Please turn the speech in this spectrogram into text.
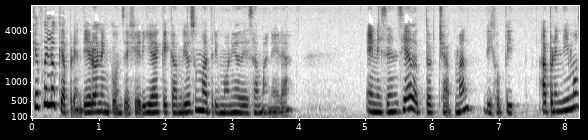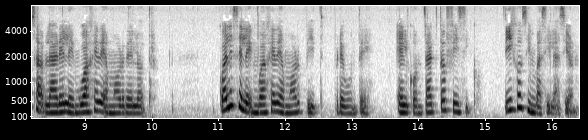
¿Qué fue lo que aprendieron en consejería que cambió su matrimonio de esa manera? En esencia, doctor Chapman, dijo Pete, aprendimos a hablar el lenguaje de amor del otro. ¿Cuál es el lenguaje de amor, Pete? pregunté. El contacto físico, dijo sin vacilación.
